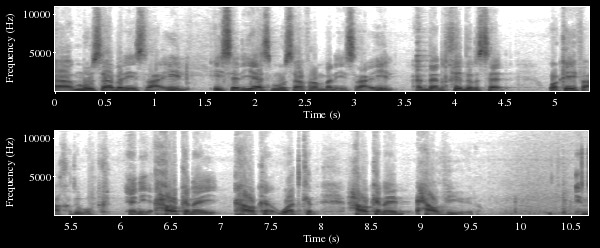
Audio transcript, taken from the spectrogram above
uh, Musa Bani Israel. He said, yes, Musa from Bani Israel. And then Khidr said, وكيف أخدمك? Yani, how can I, how can, what can, how can I help you? you know?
